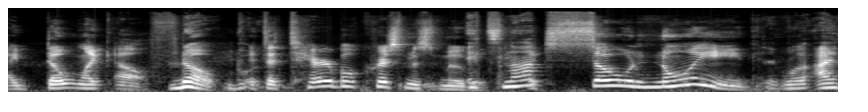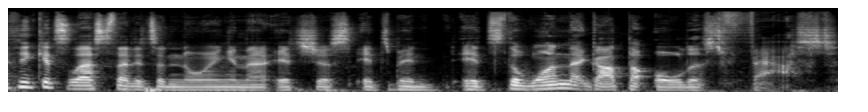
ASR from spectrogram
I don't like Elf. No, but- it's a terrible Christmas movie. It's not- It's so annoying. Well, I think it's less that it's annoying and that it's just it's been it's the one that got the oldest fast.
